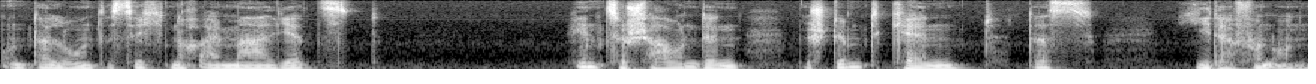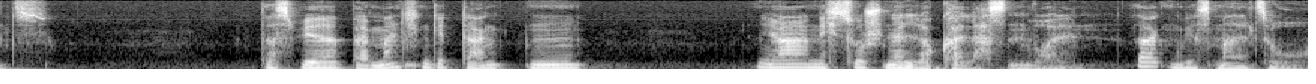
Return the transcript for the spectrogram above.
Und da lohnt es sich noch einmal jetzt hinzuschauen, denn bestimmt kennt das jeder von uns, dass wir bei manchen Gedanken ja nicht so schnell locker lassen wollen. Sagen wir es mal so.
